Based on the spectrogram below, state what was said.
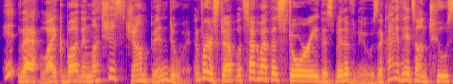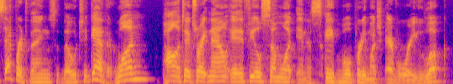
hit that like button, let's just jump into it. And first up, let's talk about this story, this bit of news that kind of hits on two separate things, though together. One, politics right now, it feels somewhat inescapable pretty much everywhere you look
